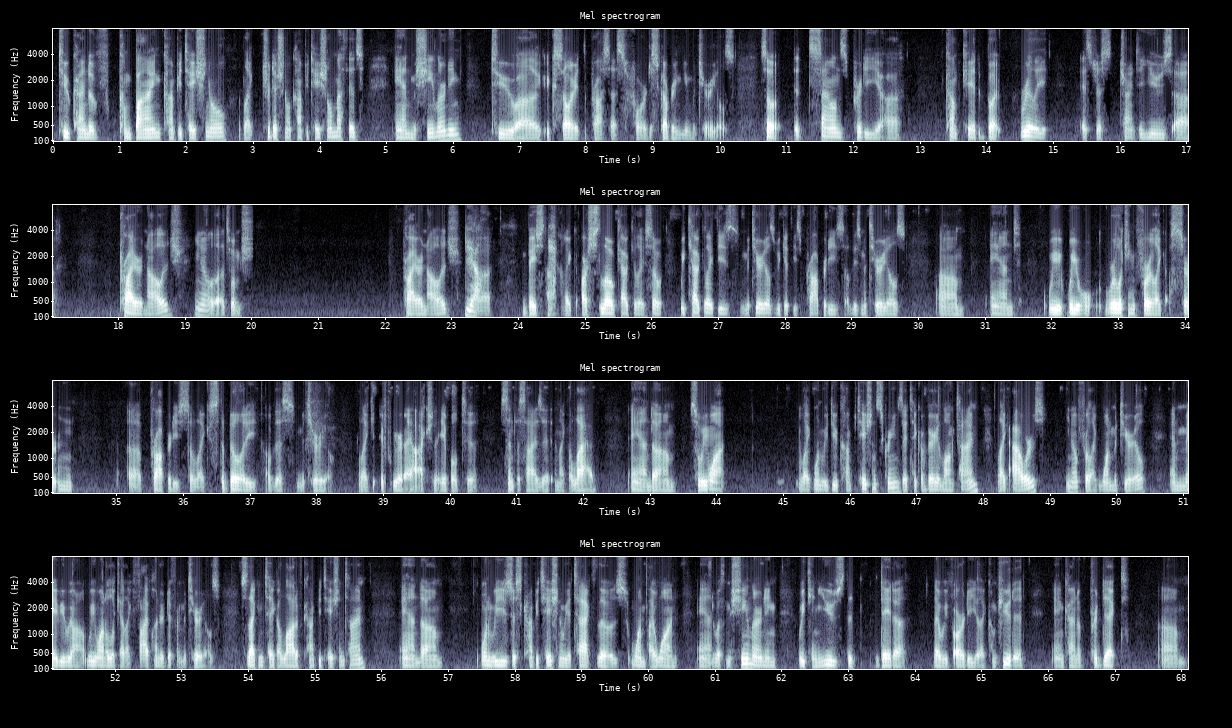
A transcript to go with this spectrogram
to kind of combine computational, like traditional computational methods, and machine learning to uh, accelerate the process for discovering new materials. So it sounds pretty uh, complicated, but really, it's just trying to use uh, prior knowledge. You know, that's what machine prior knowledge. Yeah. Uh, based on like our slow calculate. So we calculate these materials, we get these properties of these materials, um, and we we we're looking for like a certain uh, properties. So like stability of this material, like if we were actually able to synthesize it in like a lab, and um, so we want like when we do computation screens, they take a very long time, like hours, you know, for like one material. And maybe we want, we want to look at like 500 different materials. So that can take a lot of computation time. And um, when we use just computation, we attack those one by one. And with machine learning, we can use the data that we've already like computed and kind of predict um,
